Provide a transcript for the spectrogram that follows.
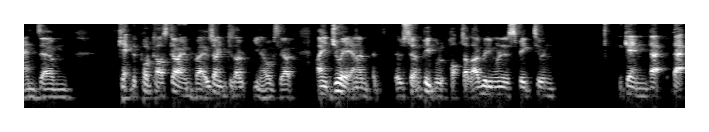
and um, kept the podcast going, but it was only because I, you know, obviously I, I enjoy it, and I, there was certain people that popped up that I really wanted to speak to, and again that that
